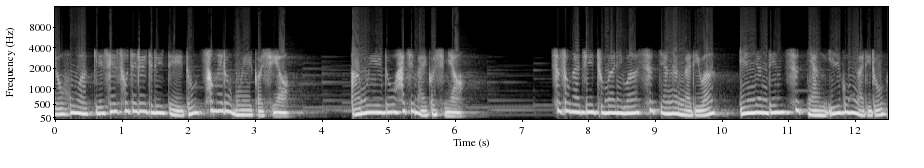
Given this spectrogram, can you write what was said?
여호와께 새 소재를 드릴 때에도 성회로 모일 것이요. 아무 일도 하지 말 것이며 수송아지 두 마리와 숫양 한 마리와 1년 된 숫양 일곱 마리로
